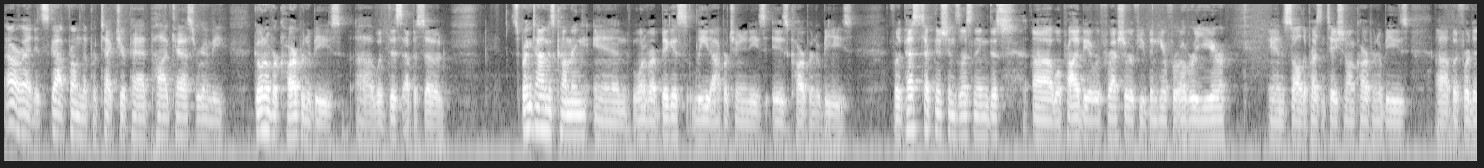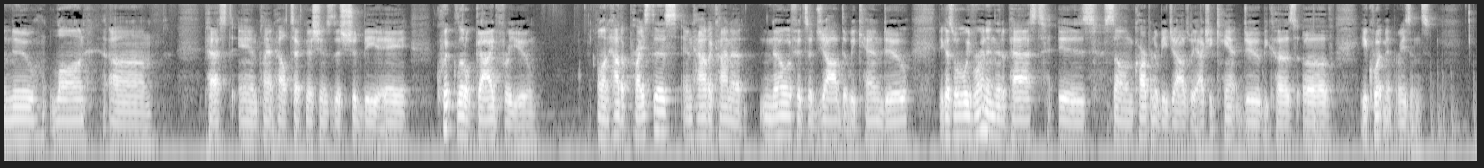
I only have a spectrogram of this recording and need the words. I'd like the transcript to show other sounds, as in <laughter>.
All right, it's Scott from the Protect Your Pad podcast. We're going to be going over carpenter bees uh, with this episode. Springtime is coming, and one of our biggest lead opportunities is carpenter bees. For the pest technicians listening, this uh, will probably be a refresher if you've been here for over a year and saw the presentation on carpenter bees. Uh, but for the new lawn um, pest and plant health technicians, this should be a quick little guide for you on how to price this and how to kind of know if it's a job that we can do. Because what we've run into in the past is some carpenter bee jobs we actually can't do because of equipment reasons.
